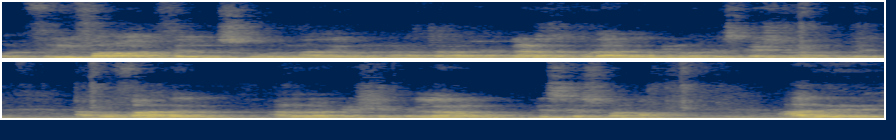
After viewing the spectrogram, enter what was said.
ஒரு free for all film school மாதிரி ஒன்று நடத்துகிறாங்க நடத்தக்கூடாது அப்படின்னு ஒரு டிஸ்கஷன் நடந்தது அப்போ ஃபாதர் அனுராக் கஷ்யப் எல்லாரும் டிஸ்கஸ் பண்ணோம். அது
